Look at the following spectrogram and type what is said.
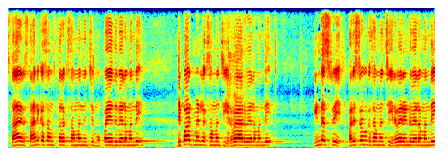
స్థా స్థానిక సంస్థలకు సంబంధించి ముప్పై ఐదు వేల మంది డిపార్ట్మెంట్లకు సంబంధించి ఇరవై ఆరు వేల మంది ఇండస్ట్రీ పరిశ్రమకు సంబంధించి ఇరవై రెండు వేల మంది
